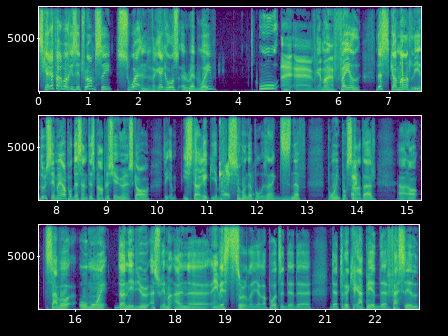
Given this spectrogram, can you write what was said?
ce qui aurait favorisé Trump, c'est soit une vraie grosse red wave ou vraiment un fail. Là, si commente les deux, c'est meilleur pour DeSantis. Puis en plus, il y a eu un score historique. Il a battu son opposant avec 19 points de pourcentage. Alors, ça va au moins donner lieu, assurément, à une euh, investiture. Il n'y aura pas de, de, trucs rapides, faciles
